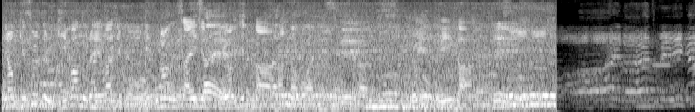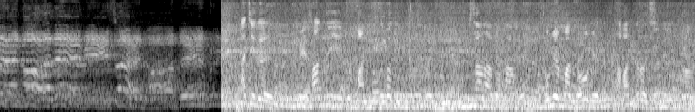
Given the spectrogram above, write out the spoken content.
이런 기술들을 기반으로 해가지고 이런 사이즈를 구현했다라고 하 니 여기 A가 예. 아직은 외산이 좀 많이 쓰거든요. 국산화도 하고 도면만 넣으면 다 만들어지는 그런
